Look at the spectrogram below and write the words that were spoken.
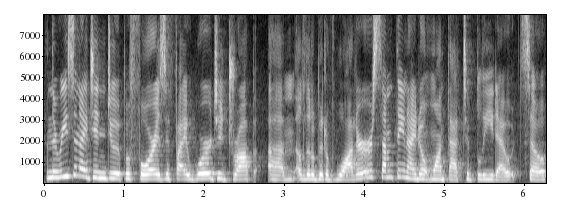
And the reason I didn't do it before is if I were to drop um, a little bit of water or something, I don't want that to bleed out. So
